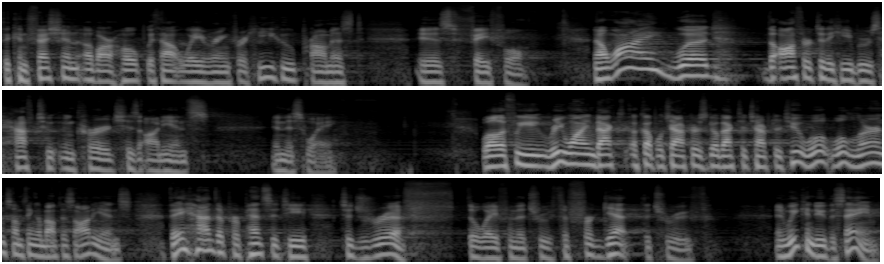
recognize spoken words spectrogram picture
the confession of our hope without wavering, for he who promised is faithful. Now, why would the author to the Hebrews have to encourage his audience in this way? Well, if we rewind back a couple chapters, go back to chapter two, we'll, we'll learn something about this audience. They had the propensity to drift away from the truth, to forget the truth. And we can do the same.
